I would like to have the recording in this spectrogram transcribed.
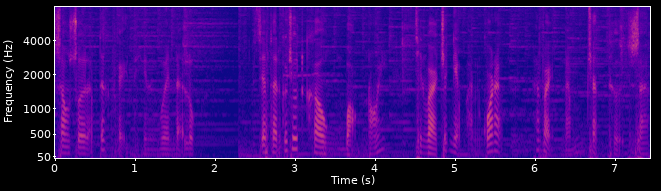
xong xuôi lập tức về Thiên Nguyên Đại Lục. Diệp Thần có chút không bỏ nói, trên vai trách nhiệm hắn quá nặng, hắn phải nắm chặt thời gian.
